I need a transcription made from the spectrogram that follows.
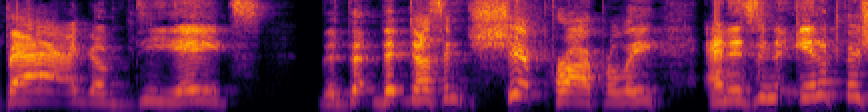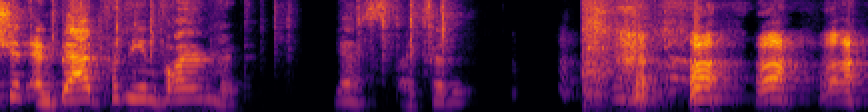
bag of D8s that, that doesn't ship properly and is inefficient and bad for the environment. Yes, I said it.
